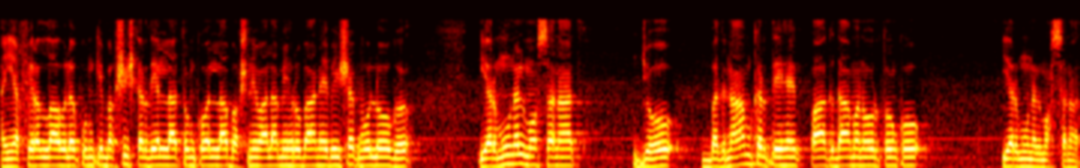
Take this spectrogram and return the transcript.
اخر اللہ علیکم کے بخشش کر دے اللہ تم کو۔ اللہ بخشنے والا مہربان ہے بے شک وہ لوگ۔ یرمون المحسنات، جو بدنام کرتے ہیں پاک دامن عورتوں کو۔ یرمون المحسنات.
